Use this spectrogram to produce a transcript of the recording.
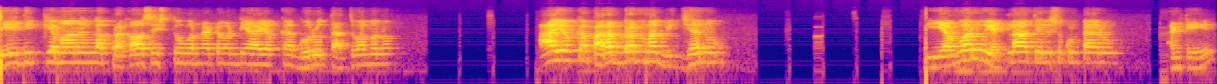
దేదీప్యమానంగా ప్రకాశిస్తూ ఉన్నటువంటి ఆ యొక్క గురు తత్వమును ఆ యొక్క పరబ్రహ్మ విద్యను ఎవరు ఎట్లా తెలుసుకుంటారు? అంటే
